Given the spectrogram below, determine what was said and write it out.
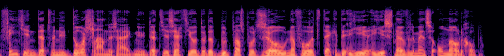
vind je dat we nu doorslaan dus eigenlijk nu? Dat je zegt, joh, door dat bloedpaspoort zo naar voren te trekken, hier, hier sneuvelen mensen onnodig op.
